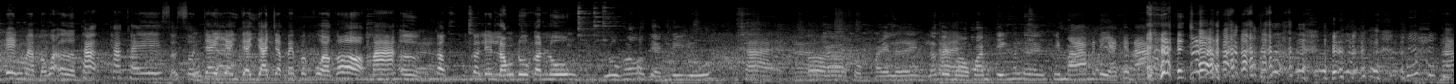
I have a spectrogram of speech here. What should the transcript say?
จเด้งมาบอกว่าเออถ้าถ้าใครสนสนใจอยากอยากอยากจะไปประกวดก็มาเออก็ก็เลยลองดูกับลุงลุงเขาก็เสียงดีอยู่ใช่อ่าก็ ก็ส่งไปเลย แล้วไปใช่ บอกความจริงเขาเลยที่ม้าไม่ได้อยากชนะหรอก น่า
